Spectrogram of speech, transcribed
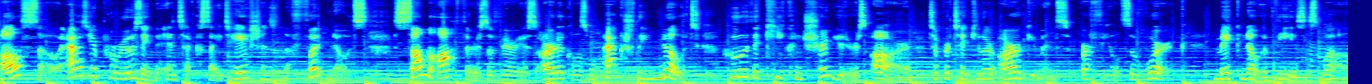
Also, as you're perusing the in-text citations and the footnotes, some authors of various articles will actually note who the key contributors are to particular arguments or fields of work. Make note of these as well.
